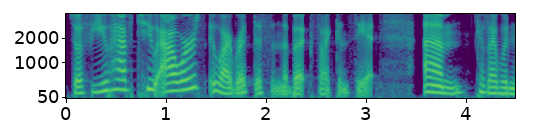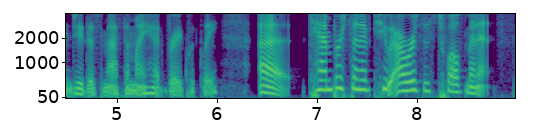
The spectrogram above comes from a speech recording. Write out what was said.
So if you have two hours, oh, I wrote this in the book so I can see it because um, I wouldn't do this math in my head very quickly. Uh, 10% of two hours is 12 minutes.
